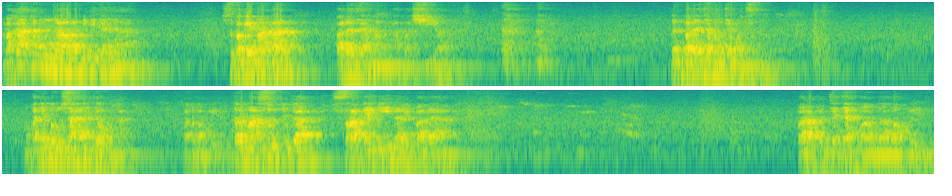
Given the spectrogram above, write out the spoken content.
maka akan mengalami kejayaan. Sebagaimana pada zaman Abbasiyah dan pada zaman-zaman sebelumnya. Makanya berusaha dijauhkan pada waktu itu. Termasuk juga strategi daripada para penjajah pada waktu itu.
